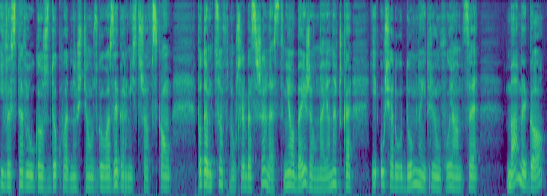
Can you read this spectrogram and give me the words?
i wystawił go z dokładnością zgoła zegarmistrzowską. Potem cofnął się bez szelest, nie obejrzał na Janeczkę i usiadł dumny i triumfujący. Mamy go,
